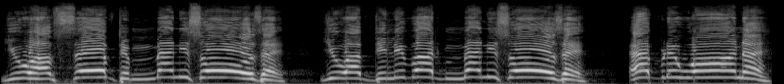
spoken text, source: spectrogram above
You have saved many souls. You have delivered many souls. Everyone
